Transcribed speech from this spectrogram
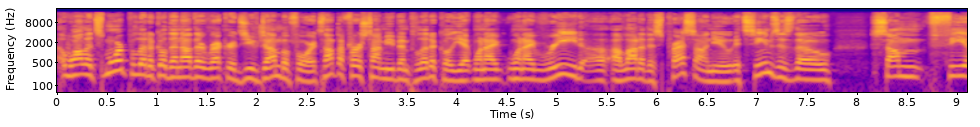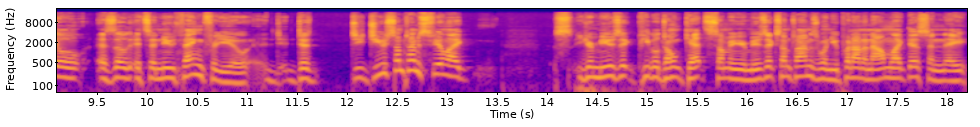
while it's more political than other records you've done before, it's not the first time you've been political. Yet, when I when I read a, a lot of this press on you, it seems as though some feel as though it's a new thing for you. Do, do, do you sometimes feel like your music people don't get some of your music sometimes when you put out an album like this and they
